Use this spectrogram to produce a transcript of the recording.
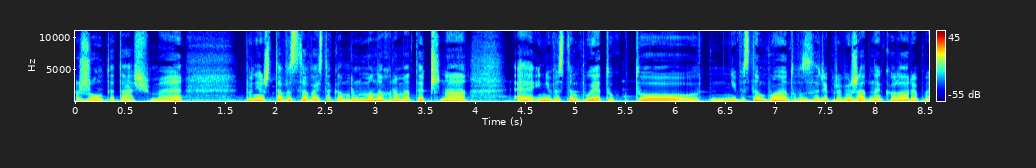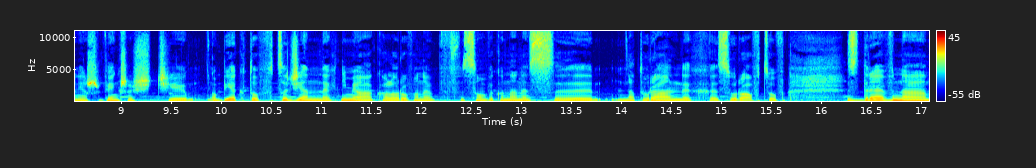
żółte taśmy, ponieważ ta wystawa jest taka monochromatyczna e, i nie występuje tu, tu, nie występują tu w zasadzie prawie żadne kolory, ponieważ większość obiektów codziennych nie miała kolorów, one są wykonane z naturalnych surowców, z drewna,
